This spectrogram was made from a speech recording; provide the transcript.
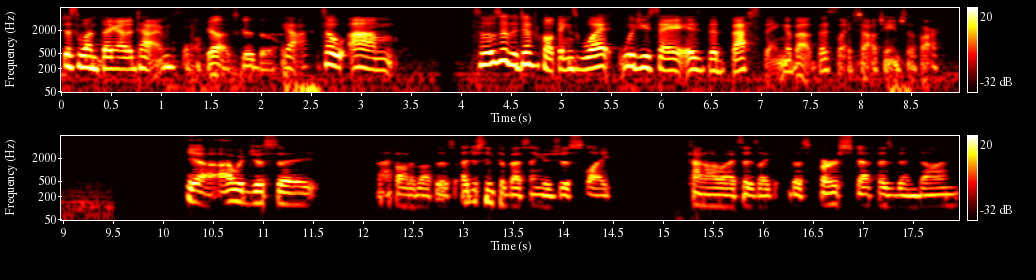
just one thing at a time so. Yeah it's good though. Yeah. So um so those are the difficult things. What would you say is the best thing about this lifestyle change so far? Yeah, I would just say I thought about this. I just think the best thing is just like kind of what I said is like this first step has been done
